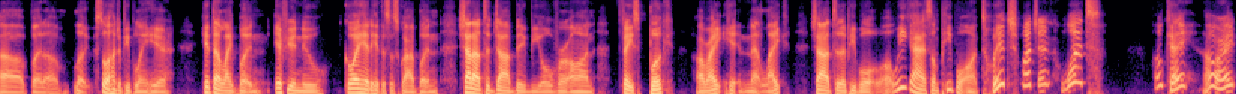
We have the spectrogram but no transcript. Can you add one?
uh, but um, look, still 100 people in here. Hit that like button if you're new. Go ahead and hit the subscribe button. Shout out to Job Bigby over on Facebook. All right, hitting that like. Shout out to the people. Oh, we got some people on Twitch watching. What? Okay. All right.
